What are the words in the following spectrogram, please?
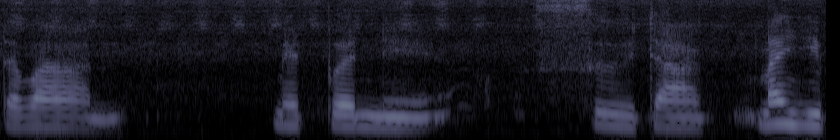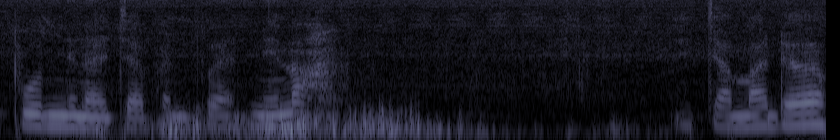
แต่ว่าเม็ดเปิ้นนี่ซื้อจากในญี่ปุ่นนี่แหละจะเป็นเพื่อนนี่เนาะนี่จะมาเดิม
